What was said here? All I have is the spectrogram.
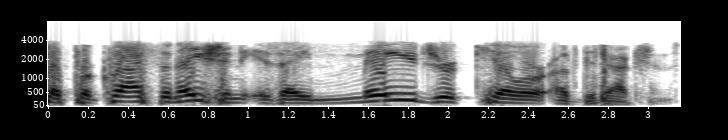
So procrastination is a major killer of deductions.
